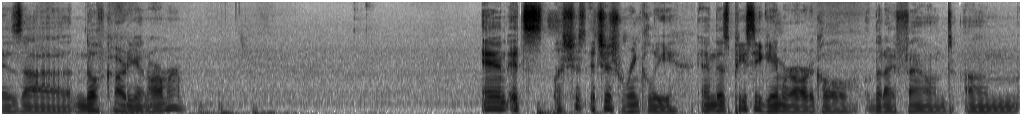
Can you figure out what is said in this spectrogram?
is uh, Nilfgaardian armor, and it's let's just it's just wrinkly. And this PC Gamer article that I found um,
